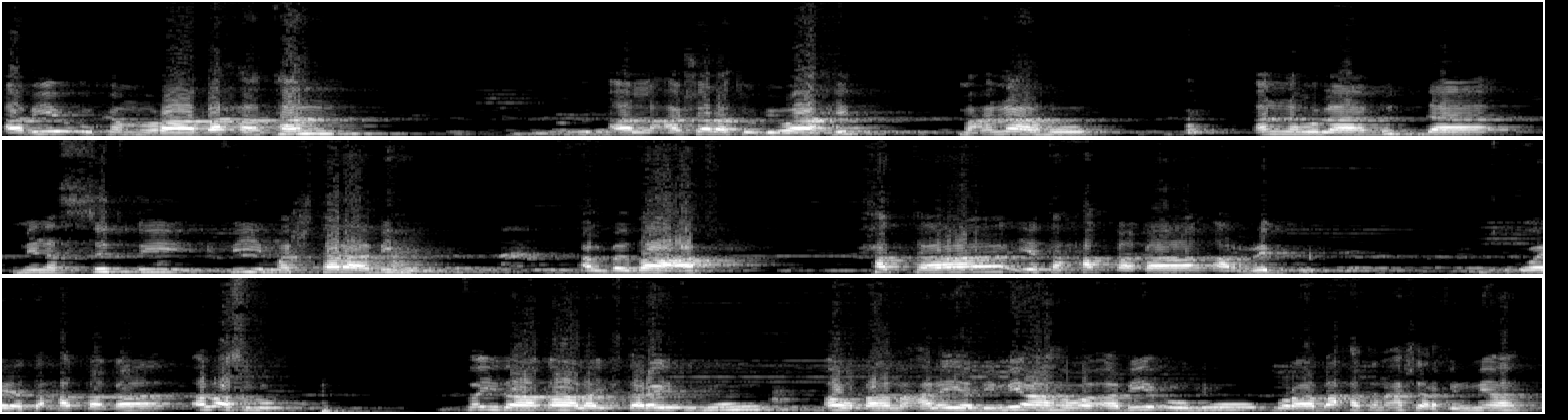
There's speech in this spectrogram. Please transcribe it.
abiicuka muraabaxatan alcasharatu biwaaxid macnaahu annahu laa budda min asidqi fiima ishtaraa bihi albidaaca xataa yataxaqaqa alribhu wayataxaqaqa alaslu faida qaala ishtaraytuhu aw qaama calaya bimi'a wa abiicuhu muraabaxatan cashara fi lmi'a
